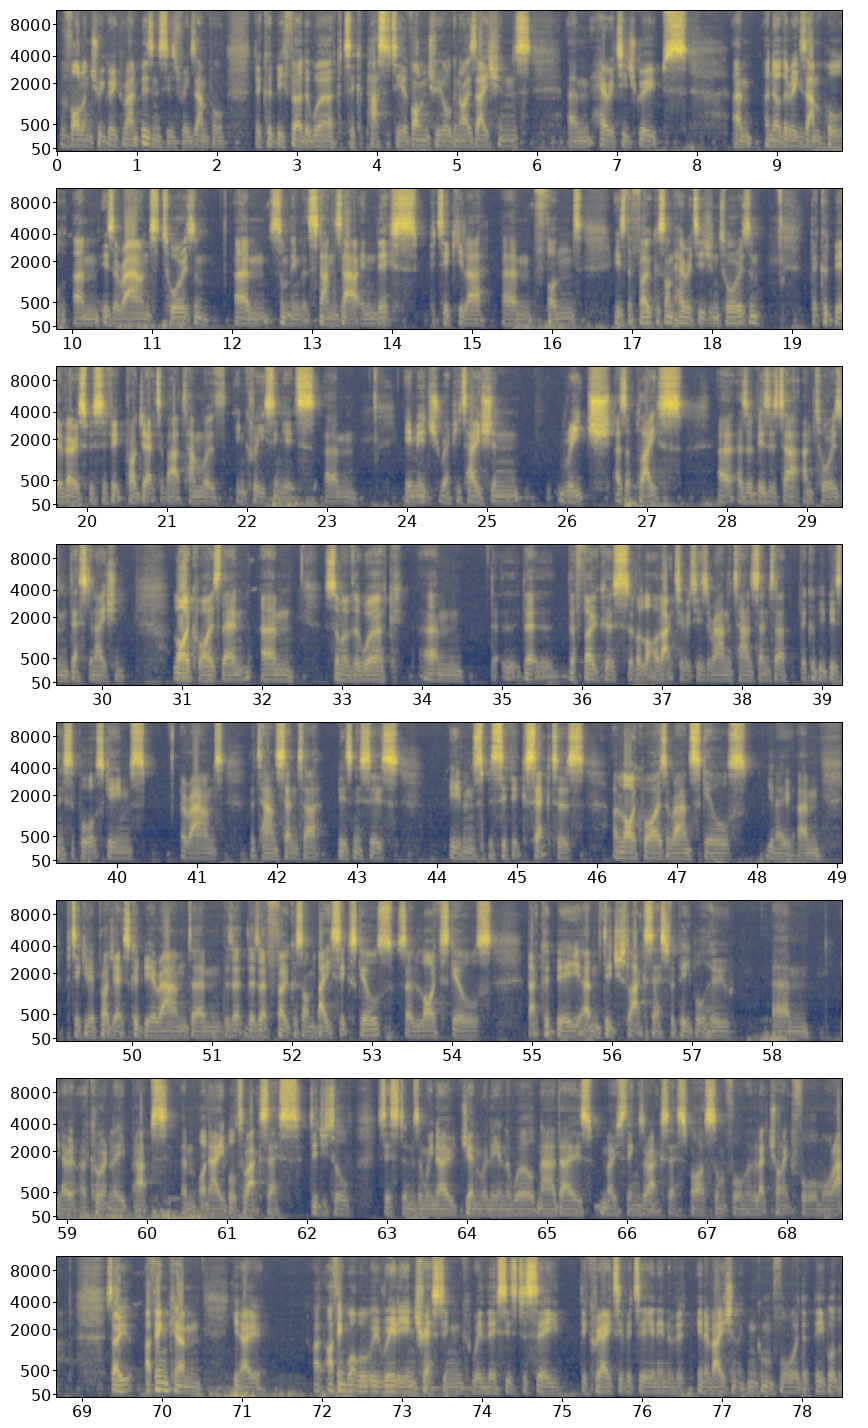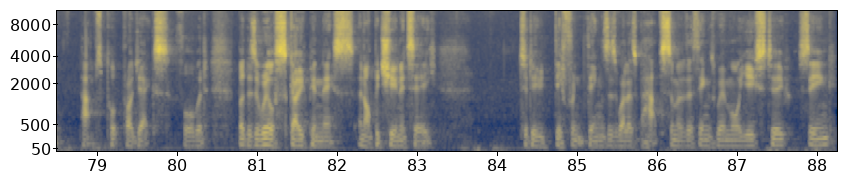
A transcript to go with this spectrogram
voluntary group around businesses, for example. There could be further work to capacity of voluntary organisations, um, heritage groups. Um, another example um, is around tourism. um, something that stands out in this particular um, fund is the focus on heritage and tourism. There could be a very specific project about Tamworth increasing its um, image, reputation, reach as a place, uh, as a visitor and tourism destination. Likewise then, um, some of the work um, the, the focus of a lot of activities around the town centre. There could be business support schemes around the town centre, businesses, even specific sectors, and likewise around skills. You know, um, particular projects could be around. Um, there's a there's a focus on basic skills, so life skills. That could be um, digital access for people who, um, you know, are currently perhaps um, unable to access digital systems. And we know generally in the world nowadays, most things are accessed via some form of electronic form or app. So I think, um, you know, I, I think what will be really interesting with this is to see the creativity and innov innovation that can come forward that people that perhaps put projects forward. But there's a real scope in this, an opportunity to do different things as well as perhaps some of the things we're more used to seeing.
